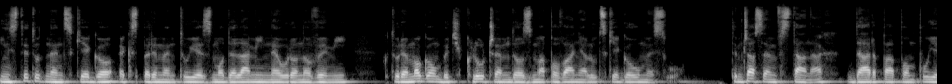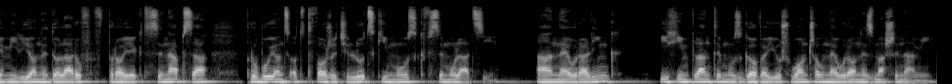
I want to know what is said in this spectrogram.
Instytut Nęckiego eksperymentuje z modelami neuronowymi, które mogą być kluczem do zmapowania ludzkiego umysłu. Tymczasem w Stanach DARPA pompuje miliony dolarów w projekt Synapsa, próbując odtworzyć ludzki mózg w symulacji. A Neuralink? Ich implanty mózgowe już łączą neurony z maszynami.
